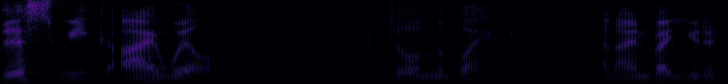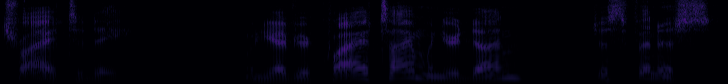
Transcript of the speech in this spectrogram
This week I will, and fill in the blank. And I invite you to try it today. When you have your quiet time, when you're done, just finish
